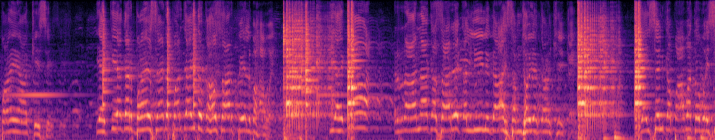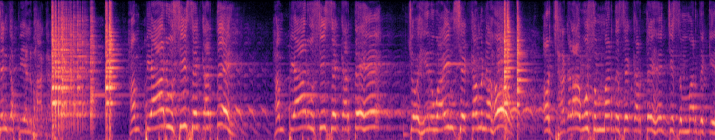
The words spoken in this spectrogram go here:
बाएँ आंखी से। यह कि अगर बाएँ साइड पर जाई तो कहो सार पेल बहावे। यह का राना का सारे का लील गाय समझो ये आंखी के। जैसन का पावत हो वैसन का पेल भागा। हम प्यार उसी से करते हैं। हम प्यार उसी से करते हैं जो हीरोइन से कम न हो और झगड़ा उस मर्द से करते हैं जिस मर्द के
